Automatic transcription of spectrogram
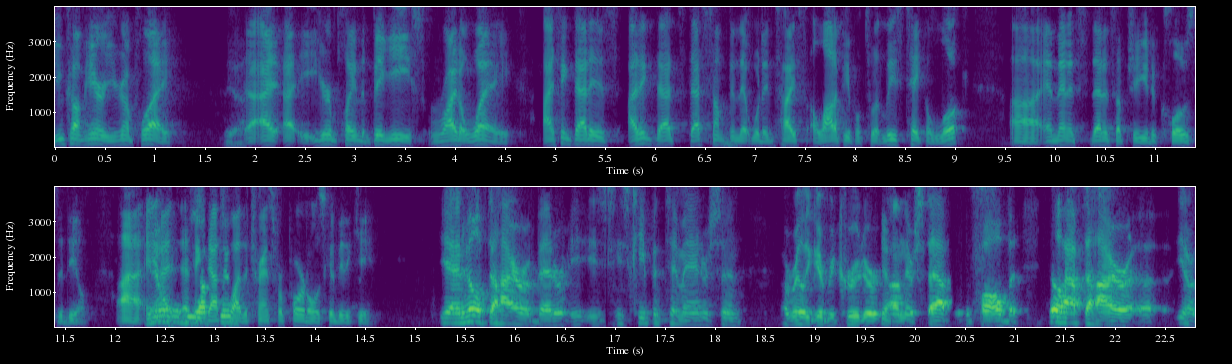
You come here, you're going to play. Yeah, I, I, you're going to play in the Big East right away. I think that is, I think that's that's something that would entice a lot of people to at least take a look, uh, and then it's then it's up to you to close the deal. Uh, and I, I think that's to? why the transfer portal is going to be the key. Yeah, and he'll have to hire a veteran. He's, he's keeping Tim Anderson a really good recruiter yeah. on their staff at DePaul, but they'll have to hire, a, you know,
